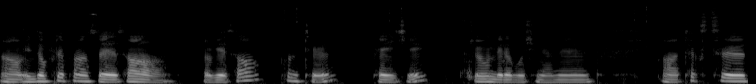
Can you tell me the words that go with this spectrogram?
어, 윈도우 프레퍼런스에서 여기에서 폰트 페이지 쭉 내려보시면은 어, 텍스트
